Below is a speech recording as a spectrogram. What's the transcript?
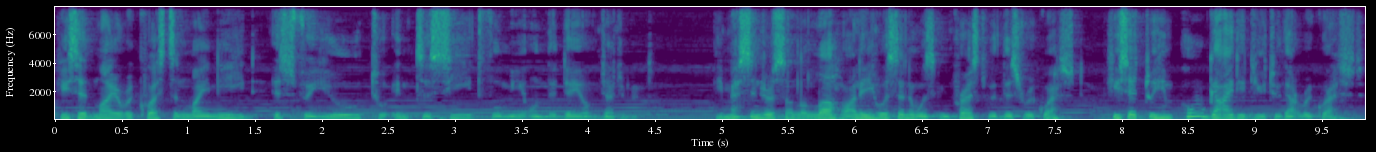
He said, My request and my need is for you to intercede for me on the day of judgment. The Messenger وسلم, was impressed with this request. He said to him, Who guided you to that request?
